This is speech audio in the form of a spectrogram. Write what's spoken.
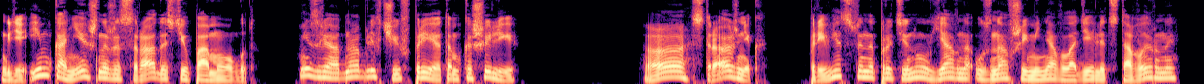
где им, конечно же, с радостью помогут, изрядно облегчив при этом кошели. «А, стражник», Приветственно протянул явно узнавший меня владелец таверны,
